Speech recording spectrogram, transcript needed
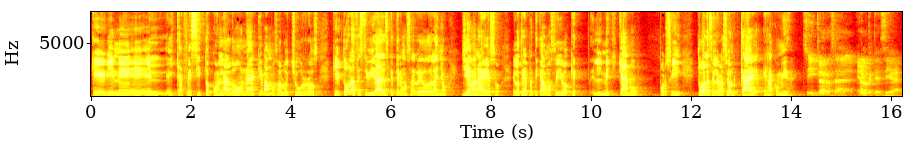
que viene eh, el, el, cafecito con la dona, que vamos a los churros, que todas las festividades que tenemos alrededor del año llevan a eso. El otro día platicábamos tú y yo que el mexicano, por sí, toda la celebración cae en la comida. Sí, claro, o sea, era lo que te decía.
